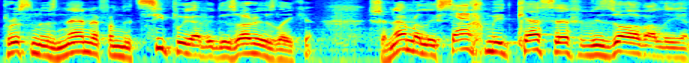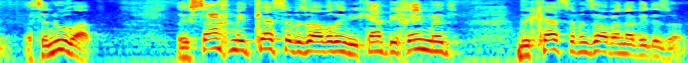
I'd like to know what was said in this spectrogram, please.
Person who's nana from the tzipui avidazara is like Shenemar leisachmid kesef v'zov aliyim. That's a new love. Leisachmid kesef v'zov aliyim. You can't be chaymed the kesef and zov on avidazara.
